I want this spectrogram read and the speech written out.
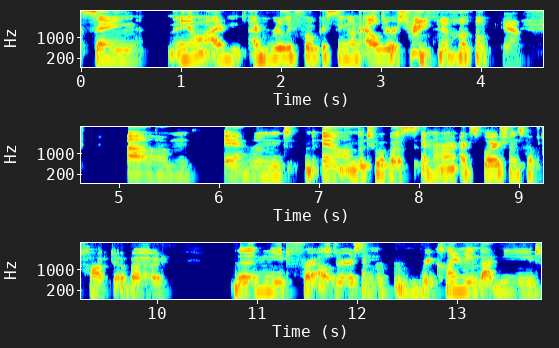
saying you know I'm I'm really focusing on elders right now. Yeah. Um and and the two of us in our explorations have talked about the need for elders and reclaiming that need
